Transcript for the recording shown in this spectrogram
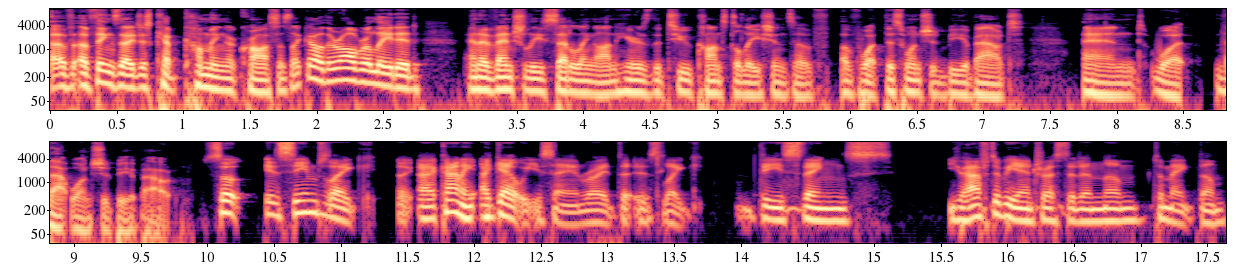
of, of things that I just kept coming across as like, oh, they're all related, and eventually settling on here's the two constellations of of what this one should be about and what that one should be about. So it seems like, I kind of I get what you're saying, right? That it's like these things you have to be interested in them to make them.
